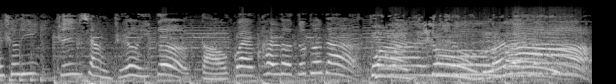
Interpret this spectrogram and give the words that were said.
迎收听，真相只有一个，搞怪快乐多多的怪兽来啦！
